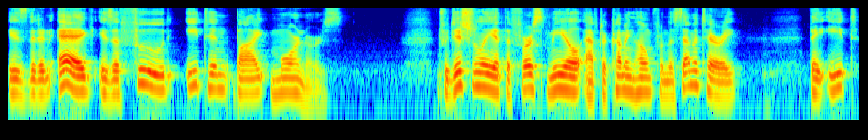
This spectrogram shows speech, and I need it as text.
is that an egg is a food eaten by mourners. Traditionally, at the first meal after coming home from the cemetery, they eat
